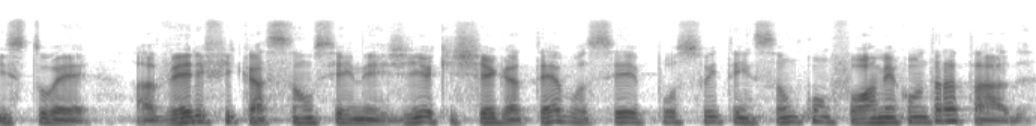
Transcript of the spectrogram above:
isto é, a verificação se a energia que chega até você possui tensão conforme a contratada.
